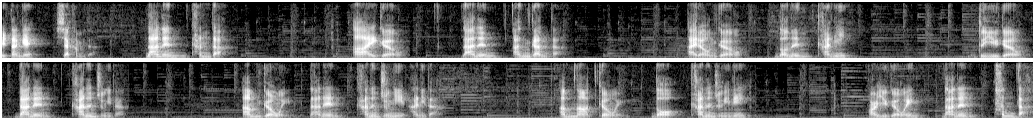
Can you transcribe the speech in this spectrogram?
1단계 시작합니다. 나는 간다. I go. 나는 안 간다. I don't go. 너는 가니? Do you go? 나는 가는 중이다. I'm going. 나는 가는 중이 아니다. I'm not going. 너 가는 중이니? Are you going? 나는 판다.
